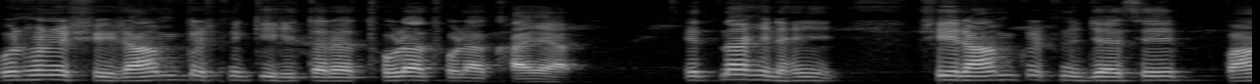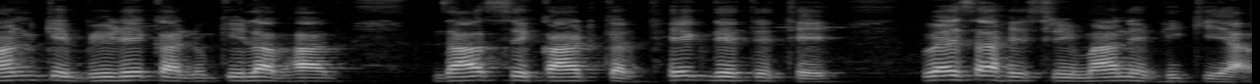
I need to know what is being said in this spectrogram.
उन्होंने श्री रामकृष्ण की ही तरह थोड़ा थोड़ा खाया। इतना ही नहीं, श्री रामकृष्ण जैसे पान के बीड़े का नुकीला भाग दांत से काट कर फेंक देते थे, वैसा ही श्री माँ ने भी किया।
